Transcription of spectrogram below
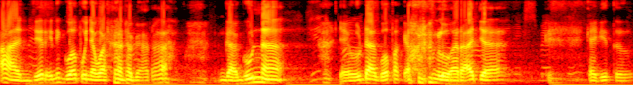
anjir ini gue punya warga negara nggak guna. Ya udah gue pakai orang luar aja. Kayak gitu.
